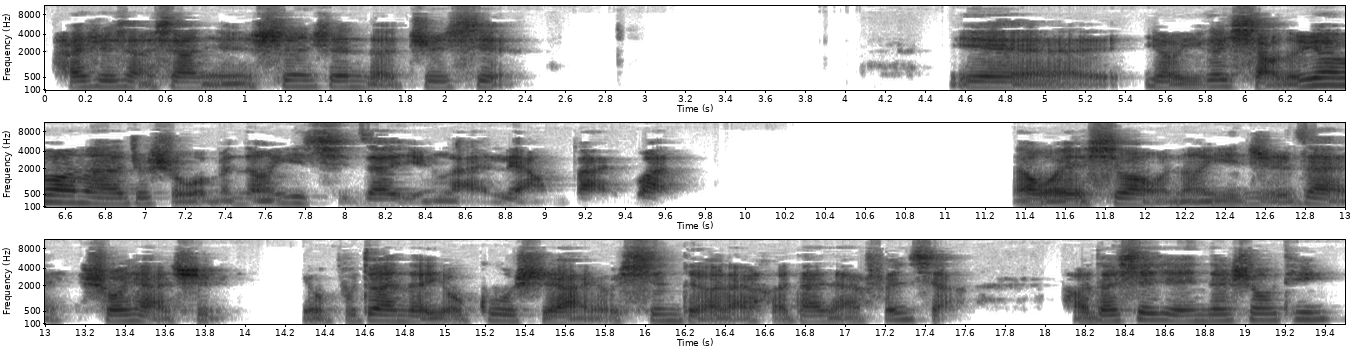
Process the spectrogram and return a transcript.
还是想向您深深的致谢。也有一个小的愿望呢，就是我们能一起再迎来两百万。那我也希望我能一直在说下去，有不断的有故事啊，有心得来和大家分享。好的，谢谢您的收听，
